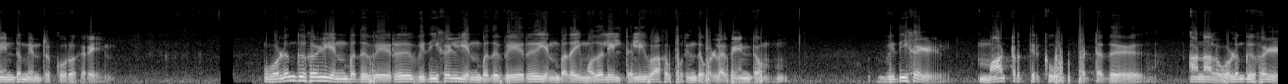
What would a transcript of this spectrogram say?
வேண்டும் என்று கூறுகிறேன். ஒழுங்குகள் என்பது வேறு விதிகள் என்பது வேறு என்பதை முதலில் தெளிவாக புரிந்து கொள்ள வேண்டும். விதிகள் மாற்றத்திற்கு உட்பட்டது. ஆனால் ஒழுங்குகள்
